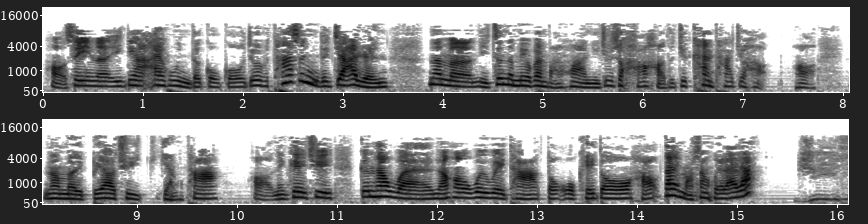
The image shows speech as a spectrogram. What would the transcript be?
好，所以呢一定要爱护你的狗狗，就它是你的家人。那么你真的没有办法的话，你就是好好的去看它就好，好，那么不要去养它，好，你可以去跟它玩，然后喂喂它都 OK 的哦。好，待马上回来啦。Jesus.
